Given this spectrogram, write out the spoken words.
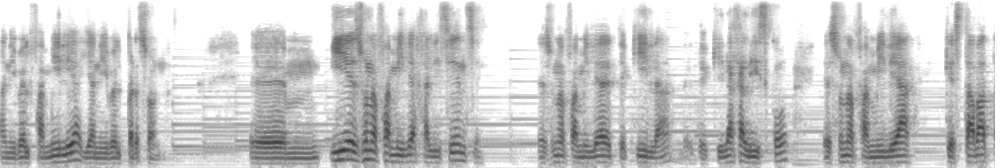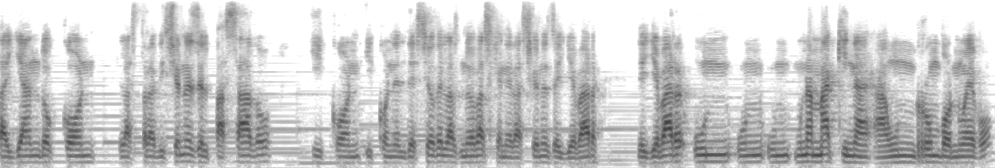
a nivel familia y a nivel persona. Em, y es una familia jalisciense, es una familia de Tequila, de Tequila, Jalisco, es una familia que está batallando con las tradiciones del pasado y con, y con el deseo de las nuevas generaciones de llevar, de llevar una máquina a un rumbo nuevo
